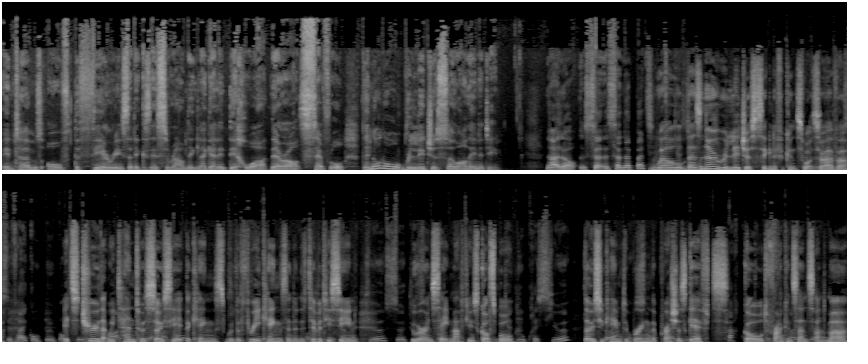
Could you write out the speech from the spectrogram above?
in terms of the theories that exist surrounding La Galette des Rois, there are several. They're not all religious, though, are they, Nadine? Well, there's no religious significance Euh, whatsoever. It's true that we tend to associate the kings with the three kings in the nativity scene, who are in St. Matthew's Gospel, those who came to bring the precious gifts gold, frankincense, and myrrh.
